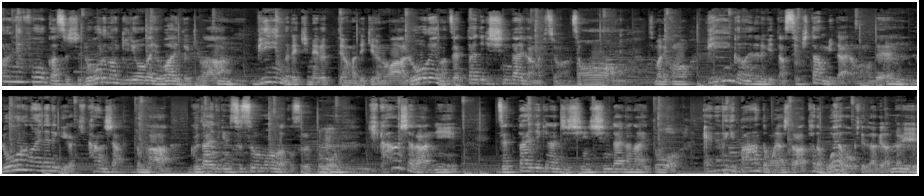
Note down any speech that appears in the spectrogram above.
ールにフォーカスして、ロールの技量が弱いときは、うん。ビーイングで決めるっていうのができるのは、ロールへの絶対的信頼感が必要なんですよ。あつまりこのビーイングのエネルギーってのは石炭みたいなもので、うん。ロールのエネルギーが機関車とか、具体的に進むものだとすると、うん。機関車側に絶対的な自信、信頼がないと、エネルギーバーンと燃やしたら、ただボヤが起きてるだけだったり、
